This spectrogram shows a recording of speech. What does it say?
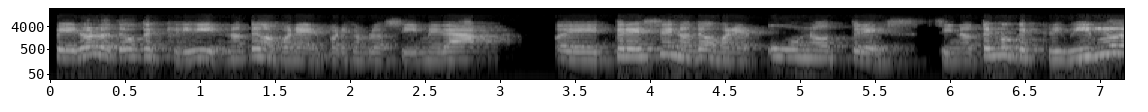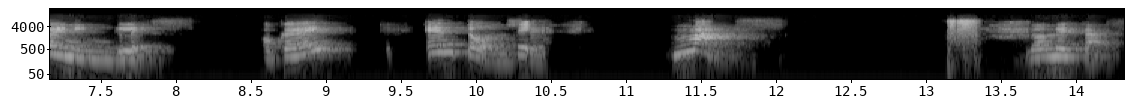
pero lo tengo que escribir. No tengo que poner, por ejemplo, si me da eh, 13, no tengo que poner 1, 3, sino tengo que escribirlo en inglés. ¿Ok? Entonces, Max. ¿Dónde estás?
